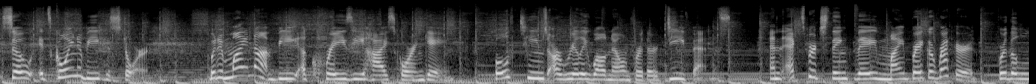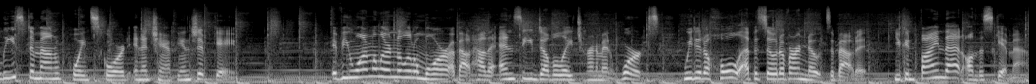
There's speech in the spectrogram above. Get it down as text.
so it's going to be historic. But it might not be a crazy high scoring game. Both teams are really well known for their defense, and experts think they might break a record for the least amount of points scored in a championship game. If you want to learn a little more about how the NCAA tournament works, we did a whole episode of our notes about it. You can find that on the Skimm app.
